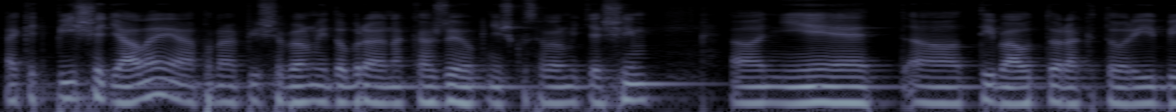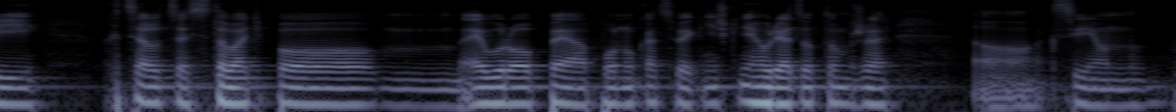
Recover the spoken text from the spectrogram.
aj keď píše ďalej a podľa píše veľmi dobré a na každú jeho knižku sa veľmi teším, nie je typ autora, ktorý by chcel cestovať po mm, Európe a ponúkať svoje knižky, nehovoriac o tom, že ak si on v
